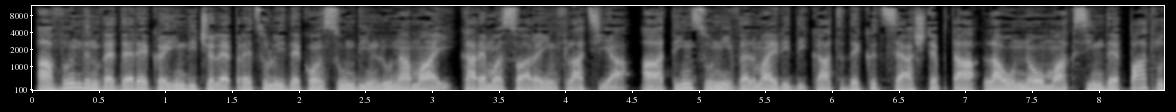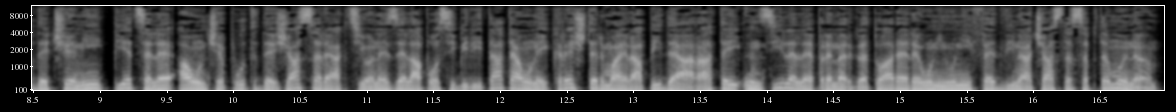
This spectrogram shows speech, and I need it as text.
Având în vedere că indicele prețului de consum din luna mai, care măsoară inflația, a atins un nivel mai ridicat decât se aștepta, la un nou maxim de 4 decenii, piețele au început deja să reacționeze la posibilitatea unei creșteri mai rapide a ratei în zilele premergătoare reuniunii Fed din această săptămână.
